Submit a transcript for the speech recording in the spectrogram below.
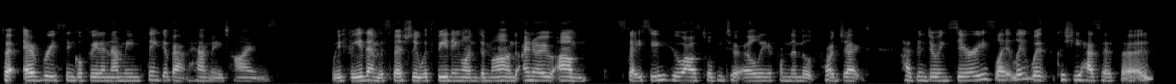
for every single feed. And I mean, think about how many times we feed them, especially with feeding on demand. I know um, Stacey, who I was talking to earlier from the Milk Project, has been doing series lately with because she has her third,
